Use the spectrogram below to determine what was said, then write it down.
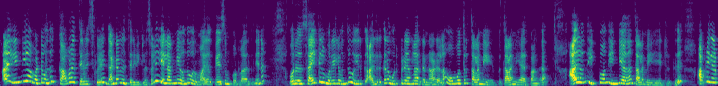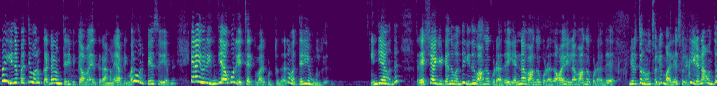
ஆனால் இந்தியா மட்டும் வந்து கவலை தெரிவிச்சுக்கவே கண்டனம் தெரிவிக்கலன்னு சொல்லி எல்லாருமே வந்து ஒரு மாதிரி அது பேசும் பொருளாக இருக்குது. ஏன்னா, ஒரு சைக்கிள் முறையில் வந்து இருக்கு அதில் இருக்கிற உறுப்பினர்களாக இருக்கிற நாடெல்லாம் ஒவ்வொருத்தரும் தலைமை தலைமையாக இருப்பாங்க. அது வந்து இப்போ வந்து இந்தியா தான் தலைமை ஏற்றிருக்கு. அப்படிங்கிறப்ப இதை பற்றி ஒரு கண்டனம் தெரிவிக்காமல் இருக்கிறாங்களே அப்படிங்கிற மாதிரி ஒரு பேசு ஏன்னா இவர் இந்தியாவுக்கும் ஒரு எச்சரிக்கை மாதிரி கொடுத்துருக்காரு நம்ம தெரியும் உங்களுக்கு. இந்தியா வந்து ரஷ்யா கிட்டேருந்து வந்து இது வாங்கக்கூடாது எண்ணெய் வாங்கக்கூடாது ஆயிலெலாம் வாங்கக்கூடாது நிறுத்தணும்னு சொல்லி முதலே சொல்லிட்டு இல்லைனா வந்து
